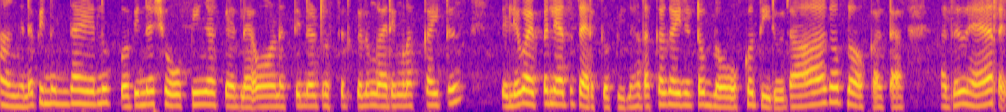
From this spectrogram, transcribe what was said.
അങ്ങനെ പിന്നെ എന്തായാലും ഇപ്പോൾ പിന്നെ ഷോപ്പിംഗ് ഒക്കെ അല്ലേ? ഓണത്തിന്റെ ഡ്രസ്സ് എടുക്കലും കാര്യങ്ങളൊക്കെ ആയിട്ട് വലിയ കുഴപ്പമില്ലാത്ത തിരക്ക്. പിന്നെ അതൊക്കെ കഴിഞ്ഞിട്ട് ബ്ലോക്ക് തിരൂരാകെ ബ്ലോക്കാട്ടോ അത് വേറെ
